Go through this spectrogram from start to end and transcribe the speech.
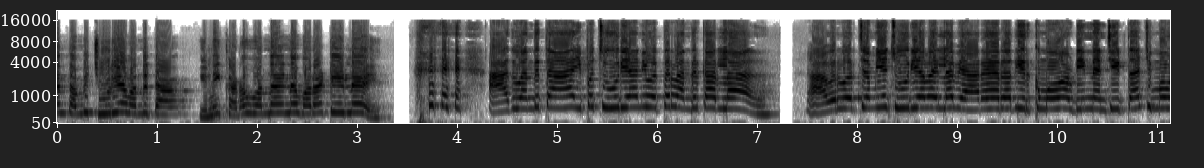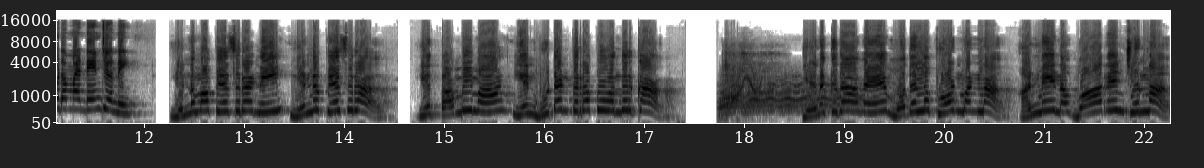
என் தம்பி சூர்யா வந்துட்டான். இனி கனவு வந்தா என்ன வராட்டி என்ன? அது வந்துட்டா இப்ப சூர்யானி ஒருத்தர் வந்திருக்கார்ல. அவர் ஒரு சமயம் சூர்யாவா இல்ல வேற யாராவது இருக்குமோ அப்படின்னு நினைச்சிட்டு தான் சும்மா விட மாட்டேன்னு சொன்னேன். என்னம்மா பேசுறா நீ? என்ன பேசுறா? என் தம்பிமா என் உடன் பிறப்பு வந்திருக்கான். எனக்கு தான் அவன் முதல்ல போன் பண்ணான். அண்ணே நான் வாரேன்னு சொன்னான்.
